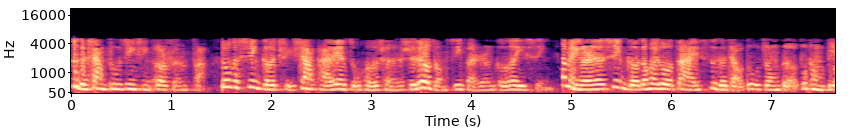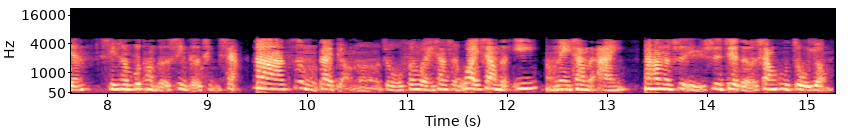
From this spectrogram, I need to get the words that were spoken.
四个项。度进行二分法，多个性格取向排列组合成十六种基本人格类型。那每个人的性格都会落在四个角度中的不同边，形成不同的性格倾向。那字母代表呢，就分为像是外向的 E，内向的 I。那他们是与世界的相互作用，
